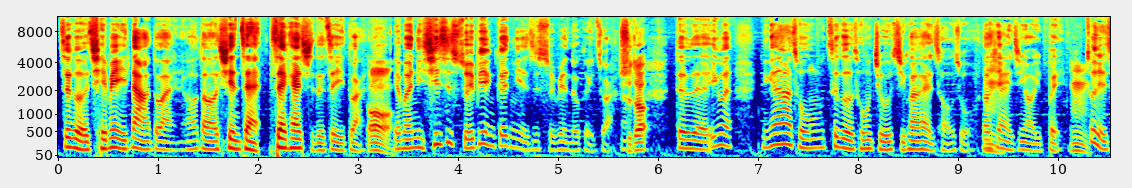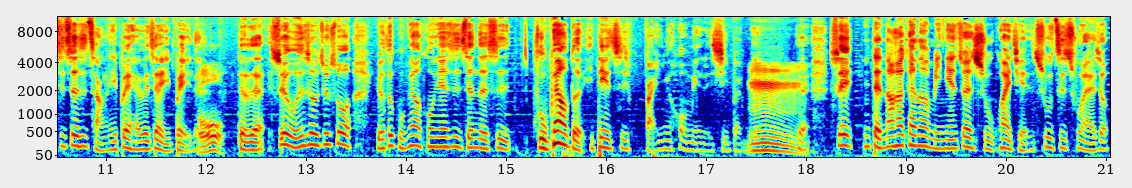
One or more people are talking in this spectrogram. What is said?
这个前面一大段，然后到现在再开始的这一段，哦，有没有？你其实随便跟，你也是随便都可以赚，是的，对不对？因为你看他从这个从九十几块开始操作，到现在已经要一倍，嗯，重点是这是涨了一倍，还会再一倍的，哦，对不对？所以我那时候就说，有的股票空间是真的是股票的，一定是反映后面的基本面，嗯，对。所以你等到他看到明年赚十五块钱数字出来的时候，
